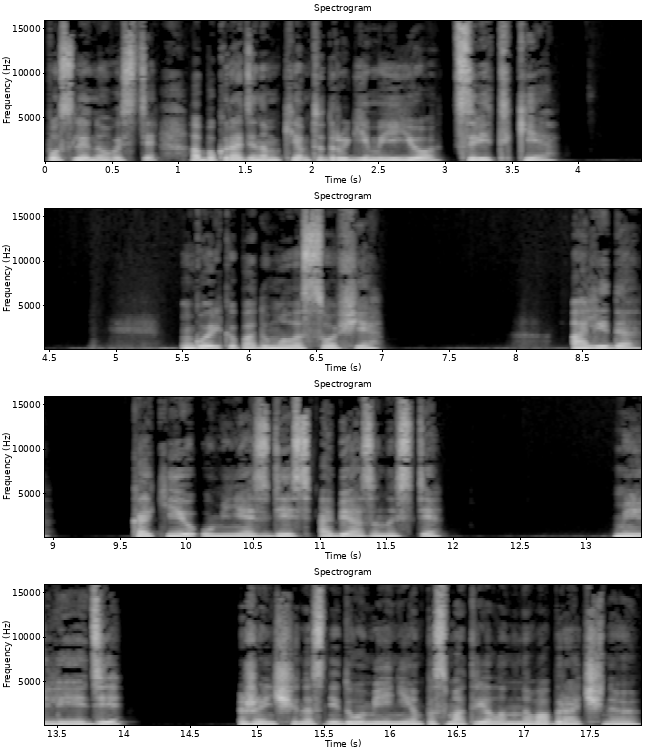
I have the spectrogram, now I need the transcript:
после новости об украденном кем-то другим ее цветке. Горько подумала Софья. «Алида, какие у меня здесь обязанности?» «Миледи?» Женщина с недоумением посмотрела на новобрачную.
